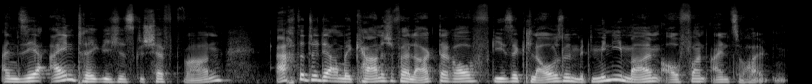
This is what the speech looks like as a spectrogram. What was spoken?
ein sehr einträgliches Geschäft waren, achtete der amerikanische Verlag darauf, diese Klausel mit minimalem Aufwand einzuhalten.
